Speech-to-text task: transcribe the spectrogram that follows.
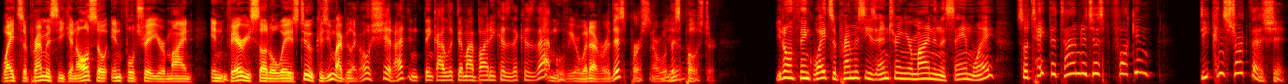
white supremacy can also infiltrate your mind in very subtle ways too. Because you might be like, oh shit, I didn't think I looked at my body because of that, of that movie or whatever, or this person or this Yeah. poster. You don't think white supremacy is entering your mind in the same way? So take the time to just fucking deconstruct that shit.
